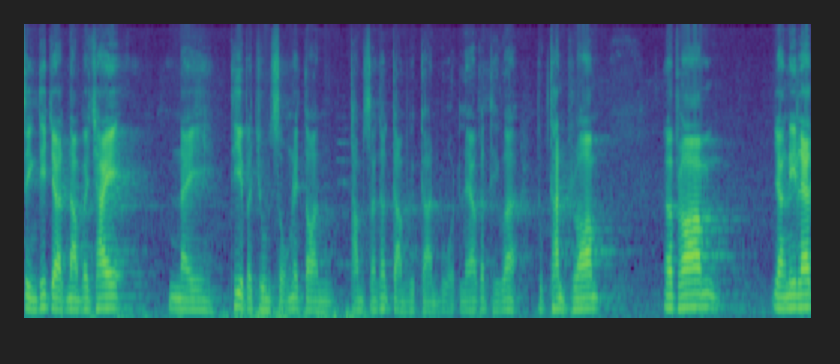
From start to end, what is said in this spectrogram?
สิ่งที่จะนำไปใช้ในที่ประชุมสงฆ์ในตอนทำสังฆกรรมคือการบวชแล้วก็ถือว่าทุกท่านพร้อมเมื่อพร้อมอย่างนี้แล้ว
